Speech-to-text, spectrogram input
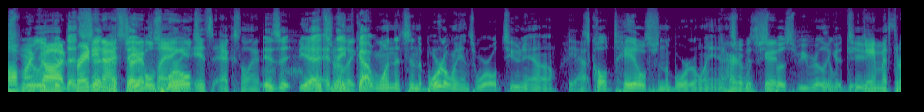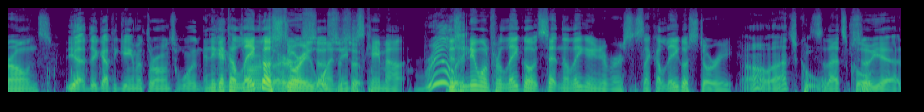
supposed to be my really god, good. That's Brandy set and I the started Fables playing world. It's excellent. Is it? Yeah, It's and really they've got good. one that's in the Borderlands world too now. Yeah. It's called Tales from the Borderlands. I heard it was supposed to be really good too. Game of Thrones, yeah, they got the Game of Thrones one, and they Game got the Lego Story one. They just came out. really. There's a new one for Lego. It's set in the Lego universe. It's like a Lego story. Oh, that's cool. So that's cool. So yeah.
